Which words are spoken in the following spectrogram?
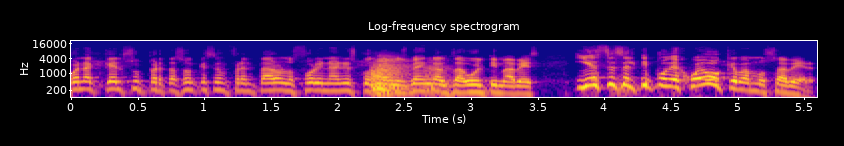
fue en aquel supertazón que se enfrentaron los 49ers contra los Bengals la última vez. Y este es el tipo de juego que vamos a ver.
